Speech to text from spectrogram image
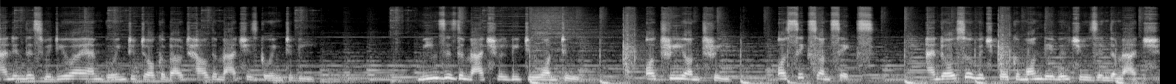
And in this video I am going to talk about how the match is going to be. Means is the match will be 2 on 2, or 3 on 3, or 6 on 6, and also which Pokemon they will choose in the match.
